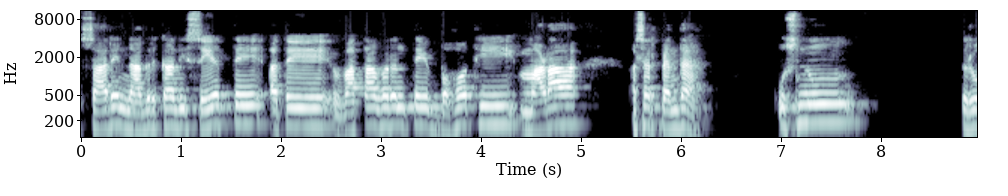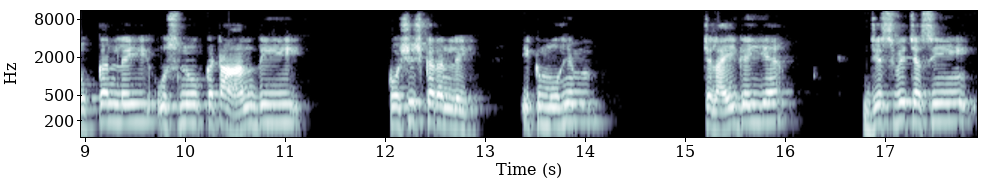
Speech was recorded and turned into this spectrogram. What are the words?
ਸਾਰੇ ਨਾਗਰਿਕਾਂ ਦੀ ਸਿਹਤ ਤੇ ਅਤੇ ਵਾਤਾਵਰਣ ਤੇ ਬਹੁਤ ਹੀ ਮਾੜਾ ਅਸਰ ਪੈਂਦਾ ਹੈ। ਉਸ ਨੂੰ ਰੋਕਣ ਲਈ ਉਸ ਨੂੰ ਘਟਾਉਣ ਦੀ ਕੋਸ਼ਿਸ਼ ਕਰਨ ਲਈ ਇੱਕ ਮੁਹਿੰਮ ਚਲਾਈ ਗਈ ਹੈ, ਜਿਸ ਵਿੱਚ ਅਸੀਂ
